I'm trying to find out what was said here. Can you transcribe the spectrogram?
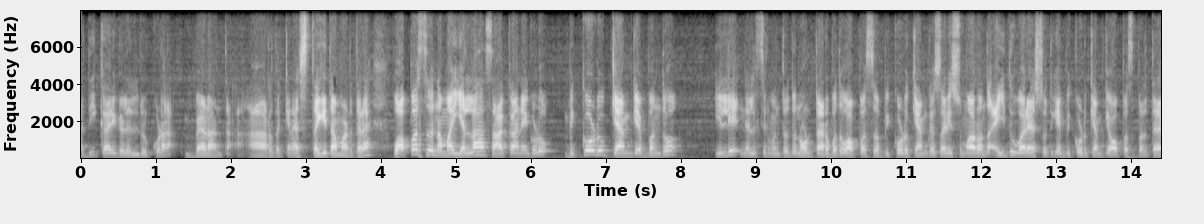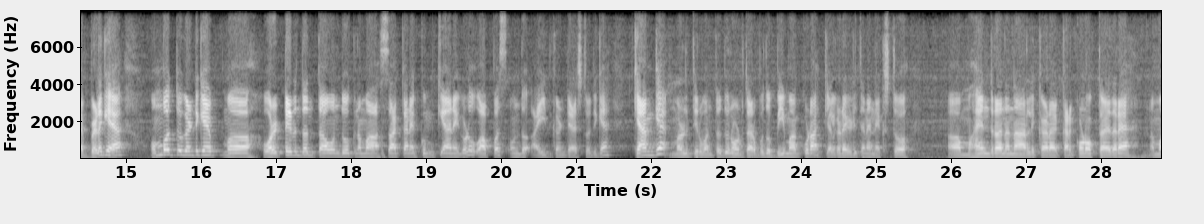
ಅಧಿಕಾರಿಗಳೆಲ್ಲರೂ ಕೂಡ ಬೇಡ ಅಂತ ಅರ್ಧಕ್ಕೆ ಸ್ಥಗಿತ ಮಾಡ್ತಾರೆ. ವಾಪಸ್ಸು ನಮ್ಮ ಎಲ್ಲ ಸಾಕಾನೆಗಳು ಬಿಕ್ಕೋಡು ಕ್ಯಾಂಪ್ಗೆ ಬಂದು ಇಲ್ಲಿ ನೆಲೆಸಿರುವಂಥದ್ದು ನೋಡ್ತಾ ಇರ್ಬೋದು. ವಾಪಸ್ ಬಿಕ್ಕೋಡು ಕ್ಯಾಂಪ್ಗೆ ಸರಿ ಸುಮಾರು ಒಂದು ಐದೂವರೆ ಅಷ್ಟೊತ್ತಿಗೆ ಬಿಕ್ಕೋಡು ಕ್ಯಾಂಪ್ಗೆ ವಾಪಸ್ ಬರ್ತಾರೆ. ಬೆಳಗ್ಗೆ ಒಂಬತ್ತು ಗಂಟೆಗೆ ಹೊರಟಿರಿದಂಥ ಒಂದು ನಮ್ಮ ಸಾಕಾನೆ ಕುಮ್ಕಿ ಆನೆಗಳು ವಾಪಸ್ ಒಂದು ಐದು ಗಂಟೆ ಅಷ್ಟೊತ್ತಿಗೆ ಕ್ಯಾಂಪ್ಗೆ ಮರಳುತ್ತಿರುವಂಥದ್ದು ನೋಡ್ತಾ ಇರ್ಬೋದು. ಭೀಮಾ ಕೂಡ ಕೆಳಗಡೆ ಇಳಿತಾನೆ. ನೆಕ್ಸ್ಟು ಮಹೇಂದ್ರನನ್ನ ಅಲ್ಲಿ ಕಡೆ ಕರ್ಕೊಂಡು ಹೋಗ್ತಾ ಇದ್ದಾರೆ. ನಮ್ಮ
